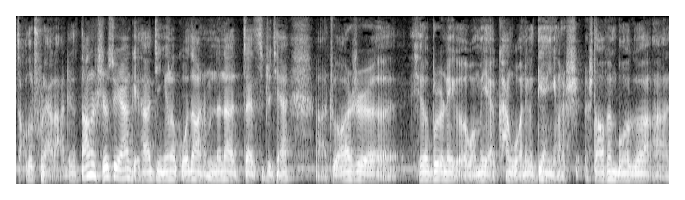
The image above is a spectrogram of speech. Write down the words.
早都出来了。这个当时虽然给他进行了国葬什么的，那在此之前啊，主要是希特不是那个，我们也看过那个电影《史史道芬伯格》啊，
